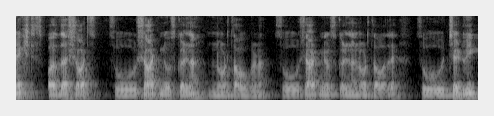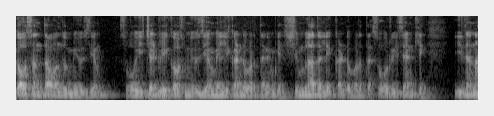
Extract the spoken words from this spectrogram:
Next Spardha shorts so short ನ್ಯೂಸ್ಗಳನ್ನ ನೋಡ್ತಾ ಹೋಗೋಣ. ಸೊ ಶಾರ್ಟ್ ನ್ಯೂಸ್ಗಳನ್ನ ನೋಡ್ತಾ ಹೋದ್ರೆ ಸೊ ಚೆಡ್ವಿಕ್ ಹೌಸ್ ಅಂತ ಒಂದು ಮ್ಯೂಸಿಯಂ ಸೊ ಈ ಚೆಡ್ವಿಕ್ ಹೌಸ್ ಮ್ಯೂಸಿಯಂ ಎಲ್ಲಿ ಕಂಡು ಬರುತ್ತೆ ನಿಮಗೆ? ಶಿಮ್ಲಾದಲ್ಲಿ ಕಂಡು ಬರುತ್ತೆ. ಸೊ ರೀಸೆಂಟ್ಲಿ ಇದನ್ನ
